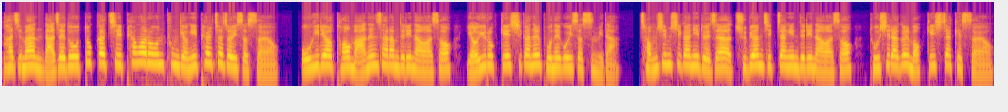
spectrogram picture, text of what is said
하지만 낮에도 똑같이 평화로운 풍경이 펼쳐져 있었어요. 오히려 더 많은 사람들이 나와서 여유롭게 시간을 보내고 있었습니다. 점심시간이 되자 주변 직장인들이 나와서 도시락을 먹기 시작했어요.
